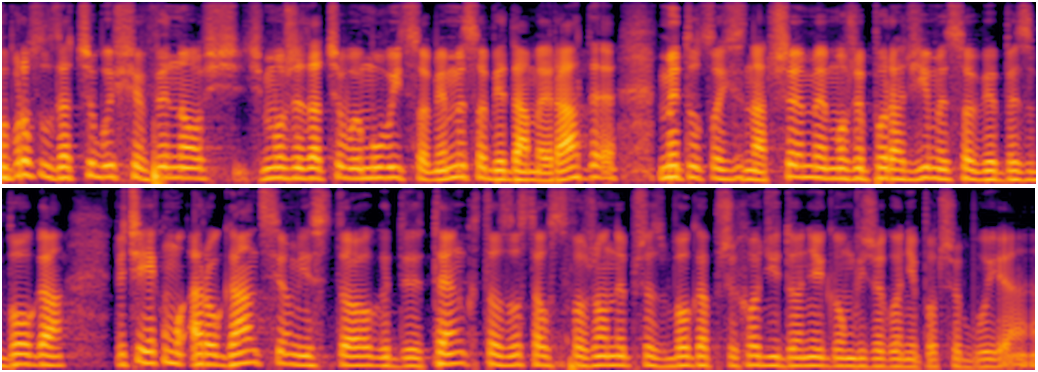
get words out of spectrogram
Po prostu zaczęły się wynosić. Może zaczęły mówić sobie, my sobie damy radę, my tu coś znaczymy, może poradzimy sobie bez Boga. Wiecie, jaką arogancją jest to, gdy ten, kto został stworzony przez Boga, przychodzi do Niego, mówi, że Go nie potrzebuje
